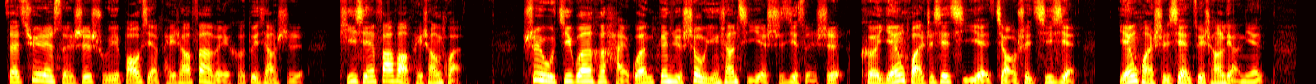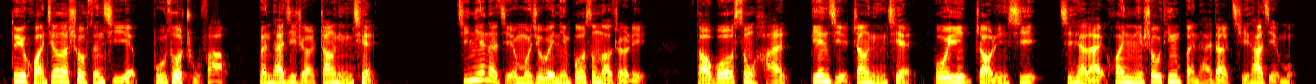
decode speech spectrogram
在确认损失属于保险赔偿范围和对象时，提前发放赔偿款。税务机关和海关根据受影响企业实际损失，可延缓这些企业缴税期限，延缓时限最长两年。对缓交的受损企业不做处罚。本台记者张宁倩，今天的节目就为您播送到这里。导播宋涵，编辑张宁倩，播音赵林熙。接下来欢迎您收听本台的其他节目。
